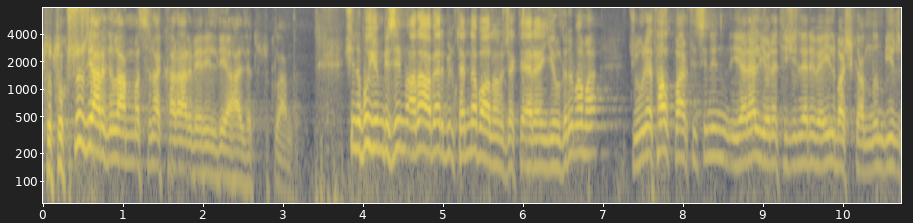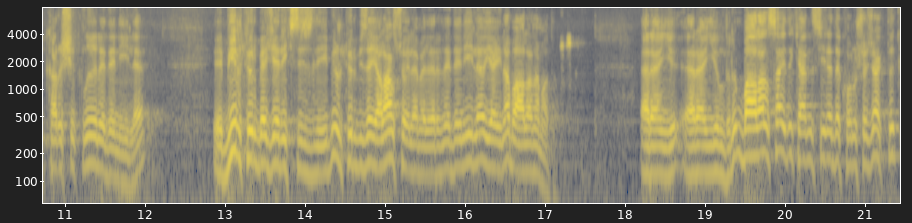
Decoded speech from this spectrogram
tutuksuz yargılanmasına karar verildiği halde tutuklandı. Şimdi bugün bizim ana haber bültenine bağlanacaktı Eren Yıldırım ama Cumhuriyet Halk Partisi'nin yerel yöneticileri ve il başkanının bir karışıklığı nedeniyle e, bir tür beceriksizliği, bir tür bize yalan söylemeleri nedeniyle yayına bağlanamadı. Eren, Eren Yıldırım bağlansaydı kendisiyle de konuşacaktık.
